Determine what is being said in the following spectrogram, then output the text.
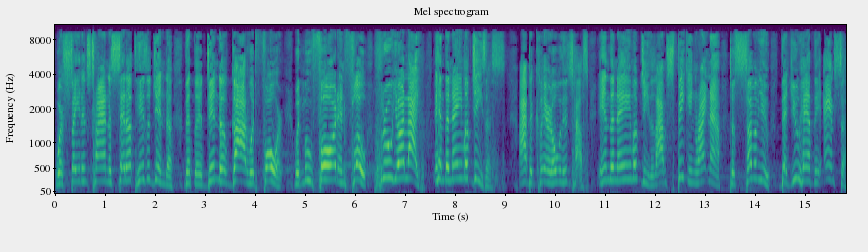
where Satan's trying to set up his agenda, that the agenda of God would forward, would move forward and flow through your life in the name of Jesus. I declare it over this house in the name of Jesus. I'm speaking right now to some of you that you have the answer.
